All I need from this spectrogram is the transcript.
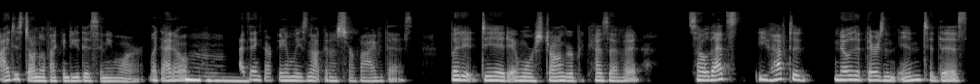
I just don't know if I can do this anymore. Like, I don't, mm. I think our family is not going to survive this, but it did. And we're stronger because of it. So that's, you have to know that there's an end to this.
